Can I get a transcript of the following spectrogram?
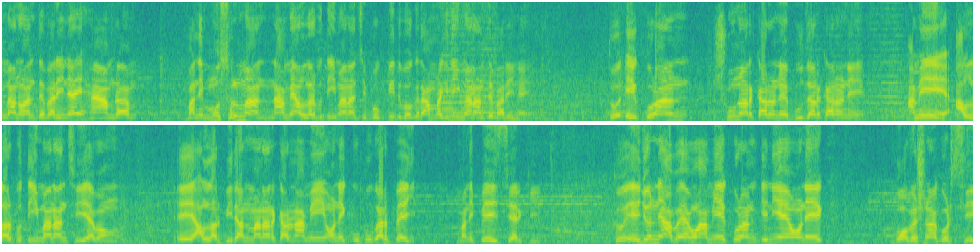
ইমানও আনতে পারি নাই। হ্যাঁ আমরা মানে মুসলমান নামে আল্লাহর প্রতি ইমান আছি প্রকৃতপক্ষে আমরা কিন্তু ইমান আনতে পারি নাই। তো এই কোরআন শোনার কারণে, বোঝার কারণে আমি আল্লাহর প্রতি ইমান আনছি এবং এই আল্লাহর বিধান মানার কারণে আমি অনেক উপকার পেয়ে মানে পেয়েছি আর কি। তো এই জন্য এবং আমি এই কোরআনকে নিয়ে অনেক গবেষণা করছি।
